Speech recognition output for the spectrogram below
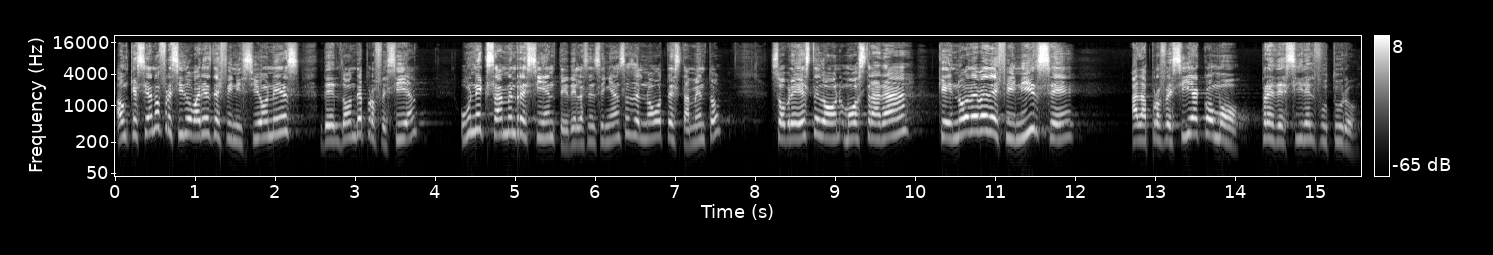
aunque se han ofrecido varias definiciones del don de profecía, un examen reciente de las enseñanzas del Nuevo Testamento sobre este don mostrará que no debe definirse a la profecía como predecir el futuro,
